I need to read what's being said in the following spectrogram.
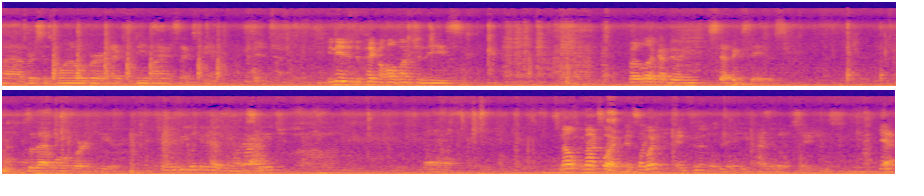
uh, versus one over XD minus XB. You needed to pick a whole bunch of these. But look, I'm doing stepping stages. So that won't work here. So if we look at it as one stage, uh, No, not quite. It's like What? infinitely many tiny little stages. Yeah,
